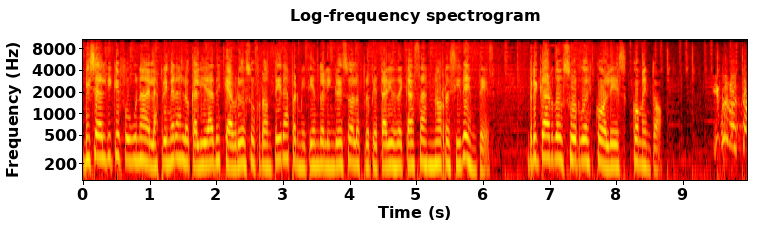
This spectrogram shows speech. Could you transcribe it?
Villaldique fue una de las primeras localidades que abrió sus fronteras permitiendo el ingreso a los propietarios de casas no residentes. Ricardo Zurdo Escoles comentó. Y bueno, está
